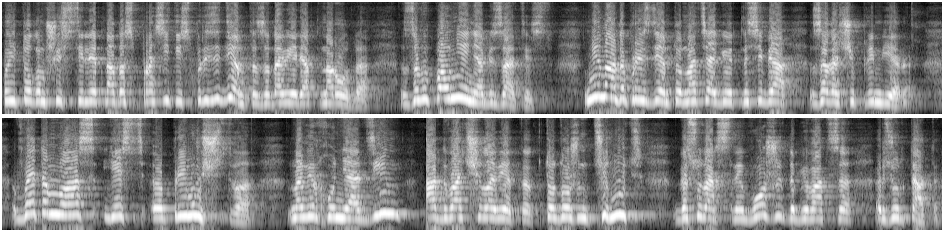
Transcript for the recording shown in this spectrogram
по итогам шести лет надо спросить из президента за доверие от народа, за выполнение обязательств. Не надо президенту натягивать на себя задачи премьера. В этом у нас есть э, преимущество. Наверху не один, а два человека, кто должен тянуть государственные вожжи, добиваться результата.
